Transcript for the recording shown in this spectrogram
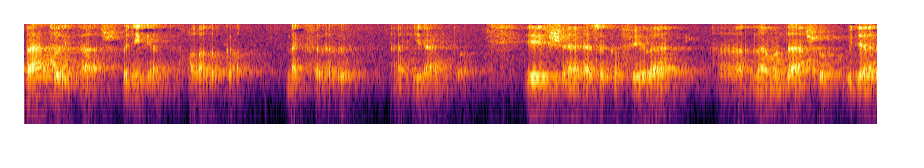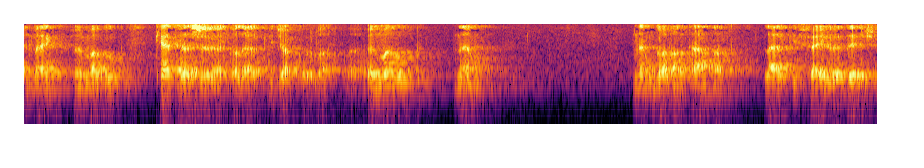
bátorítás, hogy igen, haladok a megfelelő irányba. És ezek a féle lemondások ugye meg önmaguk kedvezőek a lelki gyakorlatban. Önmaguk nem, nem garantálnak lelki fejlődést,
